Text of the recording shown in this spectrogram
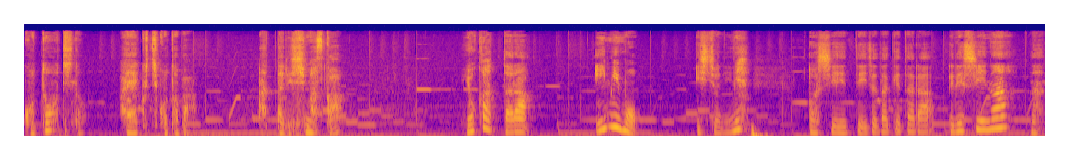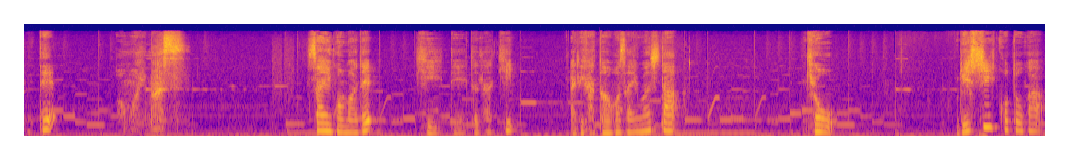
ご当地の早口言葉あったりしますか？よかったら意味も一緒にね、教えていただけたら嬉しいな、なんて思います。最後まで聞いていただきありがとうございました。今日、嬉しいことがあっ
